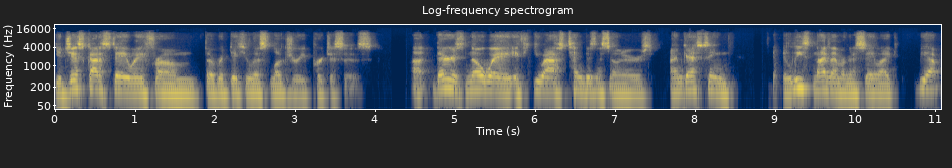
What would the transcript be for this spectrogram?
You just got to stay away from the ridiculous luxury purchases. Uh, there is no way, if you ask 10 business owners, I'm guessing at least nine of them are going to say, like, yeah,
